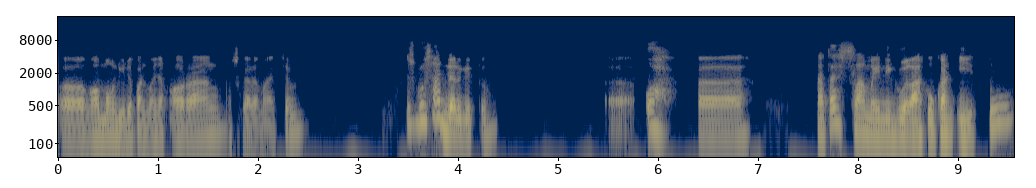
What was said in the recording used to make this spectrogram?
uh, ngomong di depan banyak orang segala macem, terus gue sadar gitu, uh, wah uh, ternyata selama ini gue lakukan itu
